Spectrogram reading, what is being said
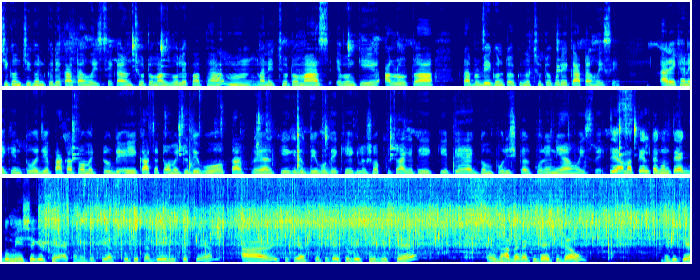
চিকন চিকন করে কাটা হয়েছে। কারণ ছোট মাছ বলে কথা মানে ছোট মাছ এবং কি আলুটা, তারপর বেগুনটাও কিন্তু ছোট করে কাটা হয়েছে। আর এখানে কিন্তু ওই যে পাকা টমেটো এই কাঁচা টমেটো দেব, তারপরে আর কি এগুলো দেবো দেখে এগুলো সব কিছু আগে থেকে কেটে একদম পরিষ্কার করে নেওয়া হয়েছে। যে আমার তেলটা কিন্তু একদমই এসে গেছে, এখন যে পেঁয়াজ কুচিটা দিয়ে নিতেছে। আর একটু পেঁয়াজ কুচিটা একটু বেশি দিছে। ওই ভাজা কাঠিটা একটু দাও এদিকে।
